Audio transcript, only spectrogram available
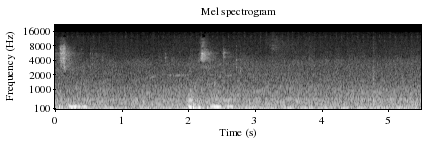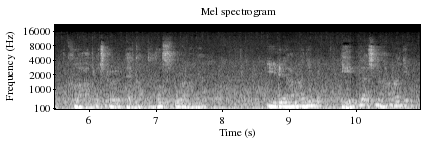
다시 말합니다. 오늘 사람들이 그 아버지를 내가 무엇으로 하느냐? 일의 하나님, 예비하시는 하나님,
